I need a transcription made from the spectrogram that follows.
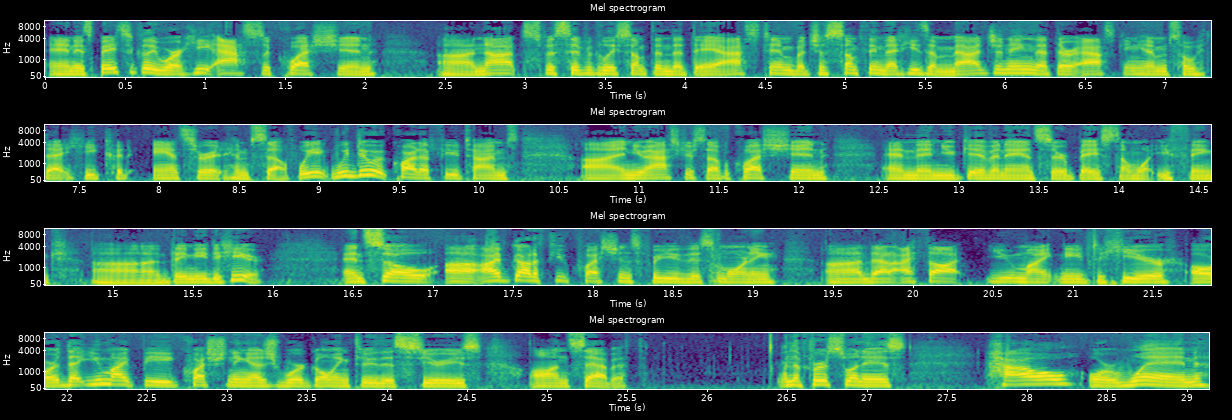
And it's basically where he asks a question, uh, not specifically something that they asked him, but just something that he's imagining that they're asking him so that he could answer it himself. We, we do it quite a few times, uh, and you ask yourself a question, and then you give an answer based on what you think uh, they need to hear. And so uh, I've got a few questions for you this morning that I thought you might need to hear or that you might be questioning as we're going through this series on Sabbath. And the first one is how or when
